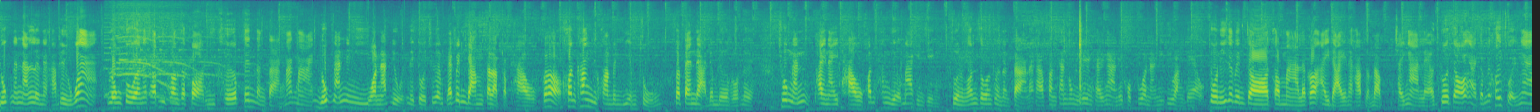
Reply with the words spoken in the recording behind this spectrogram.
ยุคนั้น ๆ เลยนะครับ ถือว่าลงตัวนะครับ มีความสปอร์ต มีเคิร์ฟเส้นต่างๆ มากมาย ยุคนั้นยังมีวอลนัทอยู่ในตัวเชื่อม และเป็นดำสลับกับเทา ก็ค่อนข้างมีความเป็น BM สูง สแตนดาร์ดเดิม ๆ รถเลย ช่วงนั้นภายในเทาค่อนข้างเยอะมากจริง ๆ ส่วนคอนโซลส่วนต่างๆนะครับฟังก์ชันพวกนี้ก็ยังใช้งานได้ครบถ้วนนะนี่ที่วางแก้ว ตัวนี้จะเป็นจอคอมมาแล้วก็ไอไดนะครับสำหรับใช้งานแล้ว ตัวจออาจจะไม่ค่อยสวยงาม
